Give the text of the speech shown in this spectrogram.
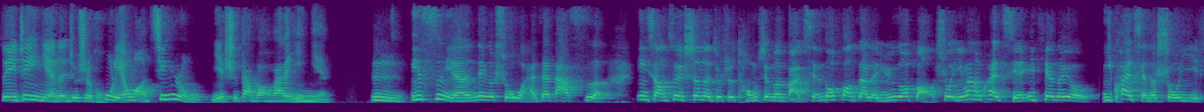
所以这一年呢，就是互联网金融也是大爆发的一年。嗯，一四年那个时候我还在大四，印象最深的就是同学们把钱都放在了余额宝，说一万块钱一天能有一块钱的收益。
